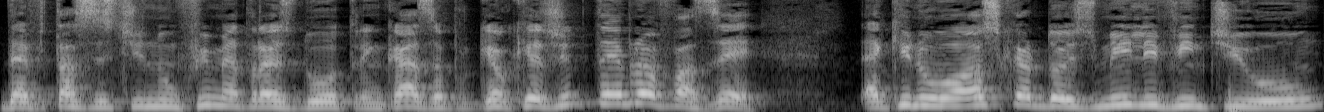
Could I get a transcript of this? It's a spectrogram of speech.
deve estar tá assistindo um filme atrás do outro em casa, porque é o que a gente tem para fazer. É que no Oscar 2021,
